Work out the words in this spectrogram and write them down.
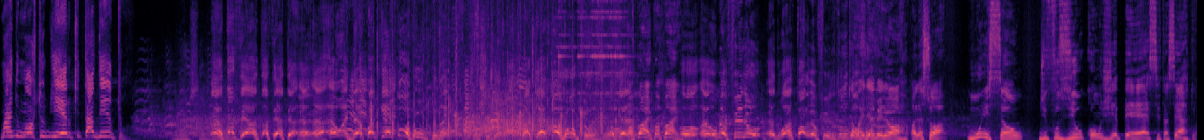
mas não mostra o dinheiro que tá dentro. É, tá certo, tá certo. É, é- é uma ideia pra quem é corrupto, né? Pra quem é corrupto. ok? Papai, papai. O, é, o meu filho, Eduardo, fala, meu filho, tudo Eu tenho uma ideia melhor. Olha só, munição de fuzil com GPS, tá certo?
